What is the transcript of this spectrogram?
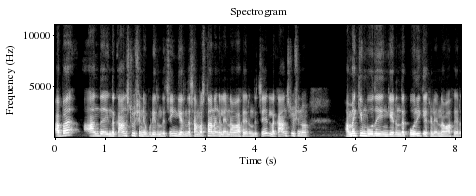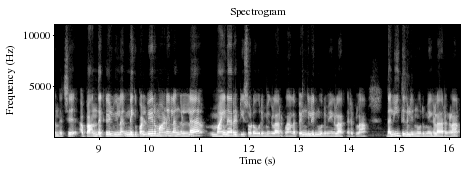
அப்போ அந்த இந்த கான்ஸ்டியூஷன் எப்படி இருந்துச்சு? இங்கே இருந்த சமஸ்தானங்கள் என்னவாக இருந்துச்சு? இல்லை கான்ஸ்டியூஷன் அமைக்கும் போது இங்கே இருந்த கோரிக்கைகள் என்னவாக இருந்துச்சு? அப்போ அந்த கேள்வியில் இன்னைக்கு பல்வேறு மாநிலங்களில் மைனாரிட்டிஸோட உரிமைகளாக இருக்கலாம் இல்லை பெண்களின் உரிமைகளாக இருக்கலாம் தலித்துகளின் உரிமைகளாக இருக்கலாம்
